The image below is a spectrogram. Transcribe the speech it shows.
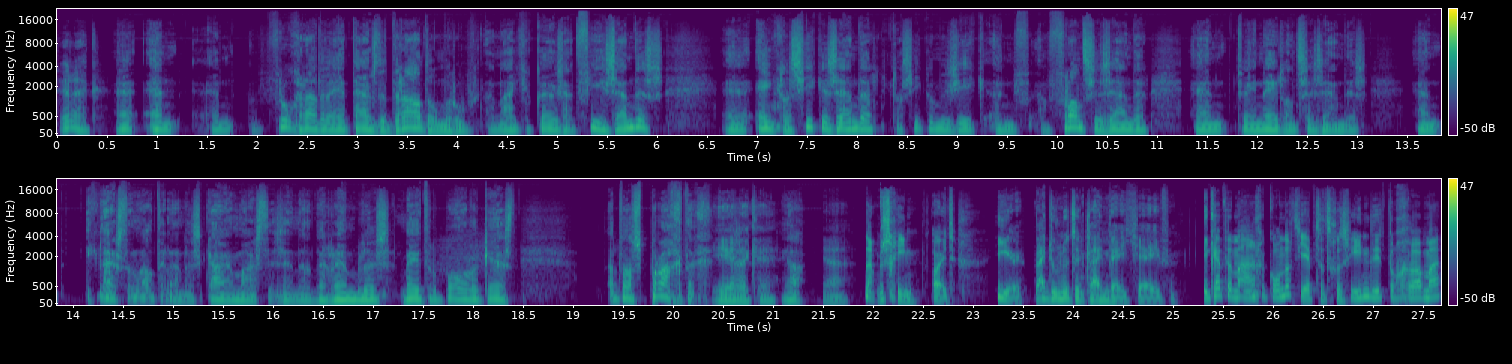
Tuurlijk. Eh, en, en vroeger hadden wij thuis de draadomroep. Dan had je keuze uit vier zenders. Eén klassieke zender, klassieke muziek, een, een Franse zender en twee Nederlandse zenders. En ik luisterde altijd naar de Skymasters en naar de Ramblers, Metropoolorkest. Dat was prachtig. Heerlijk, hè? Ja, Ja. Nou, misschien ooit. Hier, wij doen het een klein beetje even. Ik heb hem aangekondigd, je hebt het gezien, dit programma.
